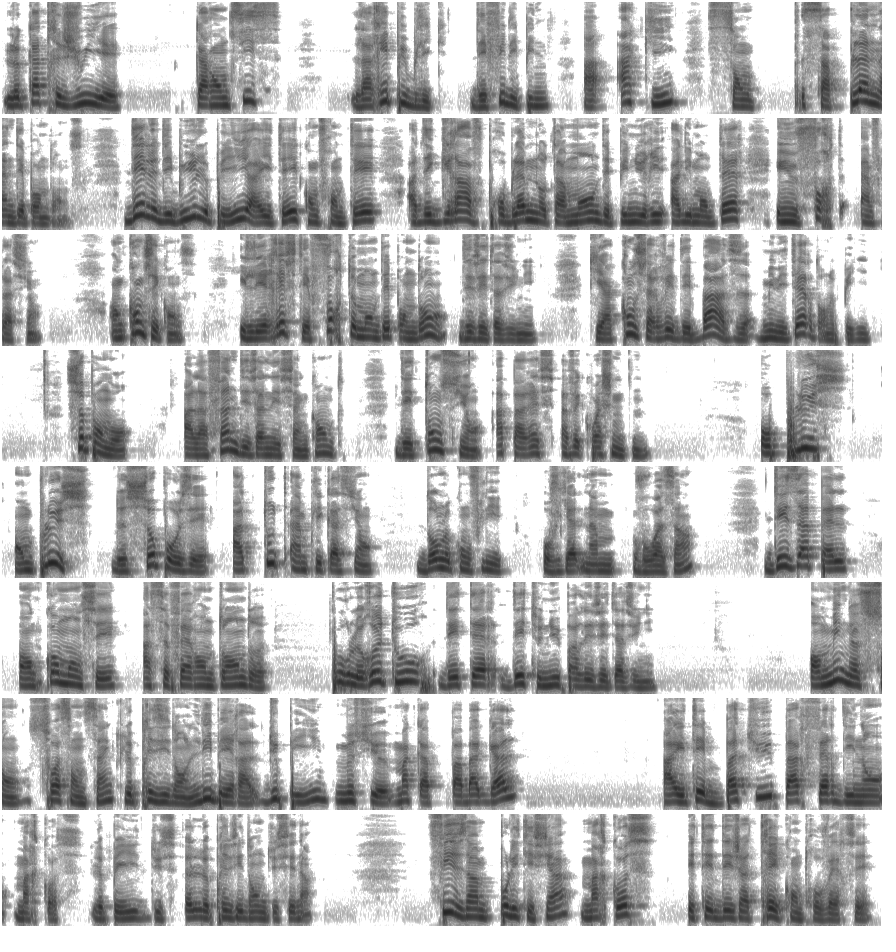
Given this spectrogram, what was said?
le 4 juillet 1946, la République des Philippines a acquis sa pleine indépendance. Dès le début, le pays a été confronté à des graves problèmes, notamment des pénuries alimentaires et une forte inflation. En conséquence, il est resté fortement dépendant des États-Unis, qui a conservé des bases militaires dans le pays. Cependant, à la fin des années 50, des tensions apparaissent avec Washington. Au plus en plus de s'opposer à toute implication dans le conflit au Vietnam voisin, des appels ont commencé à se faire entendre pour le retour des terres détenues par les États-Unis. En 1965, le président libéral du pays, M. Macapagal, a été battu par Ferdinand Marcos, le, euh, le président du Sénat. Fils d'un politicien, Marcos était déjà très controversé.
